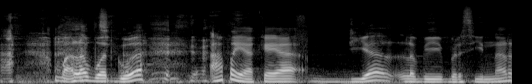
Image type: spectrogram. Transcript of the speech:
malah buat gua apa ya kayak dia lebih bersinar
